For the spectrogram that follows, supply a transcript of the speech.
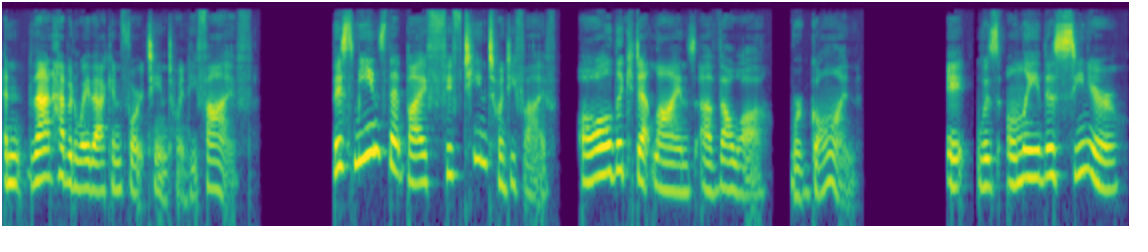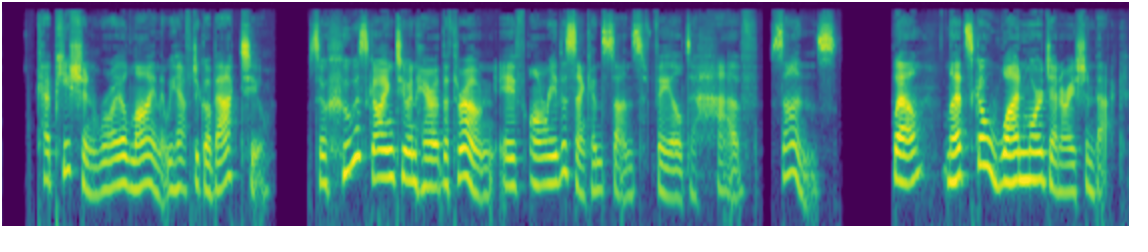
and that happened way back in 1425. This means that by 1525, all the cadet lines of Valois were gone. It was only the senior Capetian royal line that we have to go back to. So, who is going to inherit the throne if Henri II's sons fail to have sons? Well, let's go one more generation back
